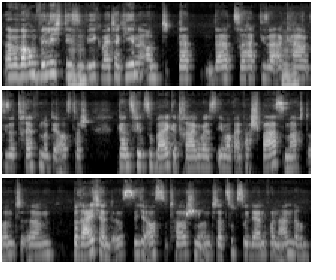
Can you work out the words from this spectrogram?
aber warum will ich diesen mhm. Weg weitergehen? Und da, dazu hat dieser AK mhm. und diese Treffen und der Austausch ganz viel zu beigetragen, weil es eben auch einfach Spaß macht und ähm, bereichernd ist, sich auszutauschen und dazu zu lernen von anderen.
